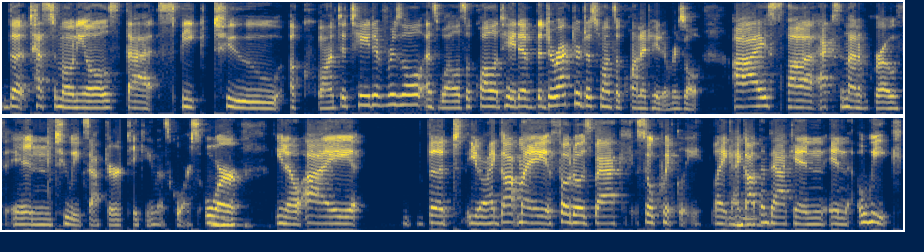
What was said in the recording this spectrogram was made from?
the testimonials that speak to a quantitative result as well as a qualitative. The director just wants a quantitative result. I saw X amount of growth in two weeks after taking this course, or, mm-hmm. you know, I the you know i got my photos back so quickly. Like mm-hmm. i got mm-hmm. them back in in a week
